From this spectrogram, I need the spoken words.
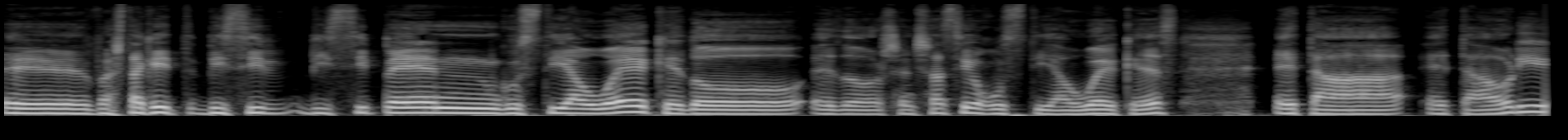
e, bastakit bizi, bizipen guzti hauek edo, edo sensazio guzti hauek ez? Eta, eta hori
